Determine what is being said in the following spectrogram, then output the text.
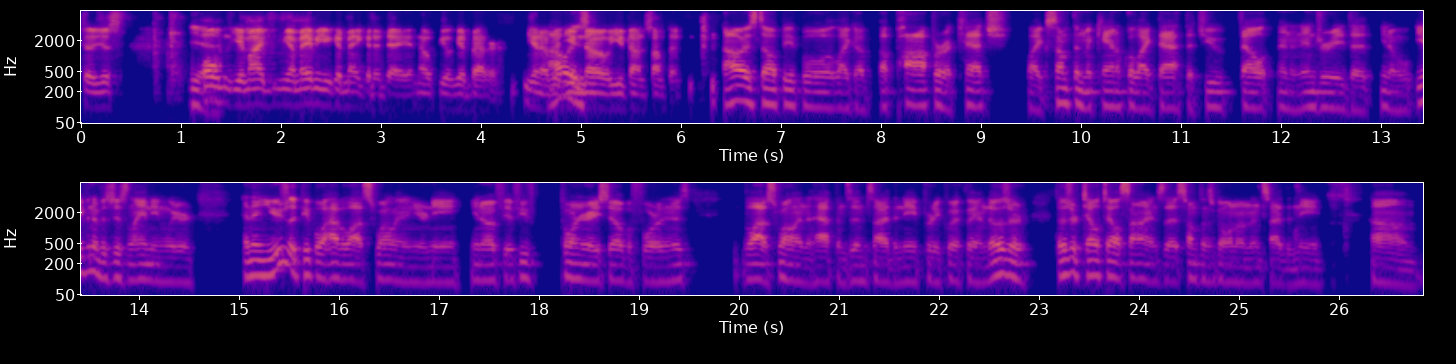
to just yeah. hold. You might, you know, maybe you could make it a day and hope you'll get better. You know, but always, you know you've done something. I always tell people like a, a pop or a catch, like something mechanical like that that you felt in an injury that you know, even if it's just landing weird. And then usually people have a lot of swelling in your knee. You know, if, if you've torn your ACL before, then there's a lot of swelling that happens inside the knee pretty quickly. And those are those are telltale signs that something's going on inside the knee. Um,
